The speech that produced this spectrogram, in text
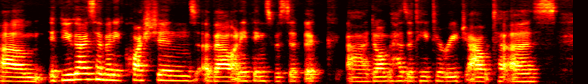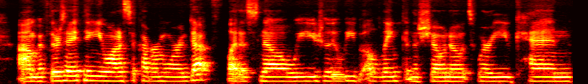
Um, if you guys have any questions about anything specific, uh, don't hesitate to reach out to us. Um, if there's anything you want us to cover more in depth, let us know. We usually leave a link in the show notes where you can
